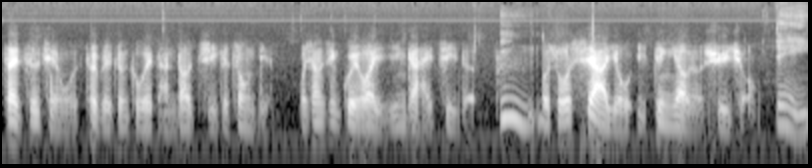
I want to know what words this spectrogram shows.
在之前我特别跟各位谈到几个重点？我相信桂花也应该还记得，嗯，我说下游一定要有需求，对，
